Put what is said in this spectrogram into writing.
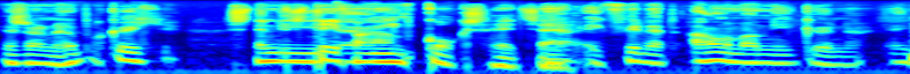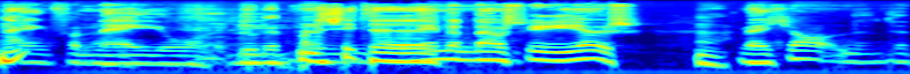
Zo'n huppelkutje. En die, Stefan eh, Cox heet zij. ja, ik vind het allemaal niet kunnen. Ik Nee? denk van, nee jongen, doe dat Maar zitten- neem dat nou serieus. Ja. Weet je wel, dat,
